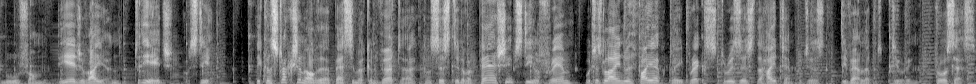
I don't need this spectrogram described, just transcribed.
moved from the age of iron to the age of steel. The construction of the Bessemer converter consisted of a pear-shaped steel frame which is lined with fire clay bricks to resist the high temperatures developed during the process.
